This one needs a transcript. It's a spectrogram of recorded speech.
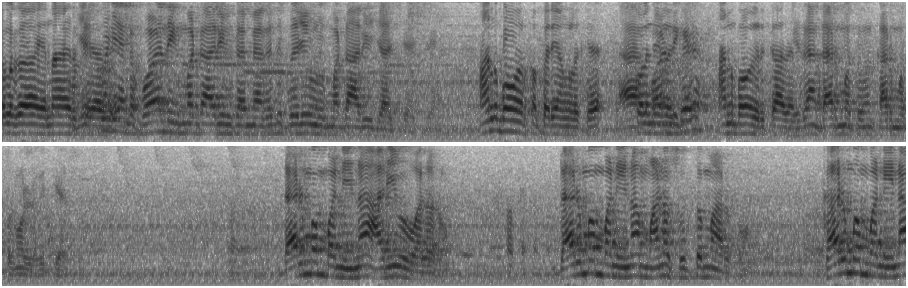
உலகம் என்ன இருக்குது எப்படி அந்த குழந்தைக்கு மட்டும் அறிவு கம்மியாகுது பெரியவங்களுக்கு மட்டும் அறிவு ஜாஸ்தி ஆச்சு? அனுபவம் இருக்கும் பெரியவங்களுக்கு. குழந்தைங்களுக்கு? அனுபவம் இருக்காது. இதுதான் தர்மத்துக்கும் கர்மத்துக்கும் உள்ள வித்தியாசம். தர்மம் பண்ணினா அறிவு வளரும். ஓகே சார் தர்மம் பண்ணினா மனம் சுத்தமாக இருக்கும். கர்மம் பண்ணினா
